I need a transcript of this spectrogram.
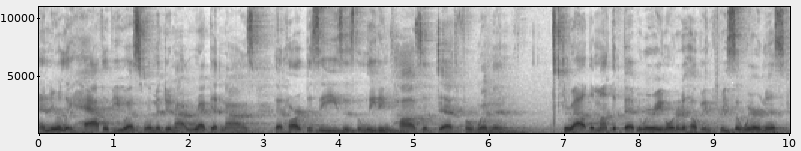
and nearly half of U.S. women do not recognize that heart disease is the leading cause of death for women. Throughout the month of February, in order to help increase awareness,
